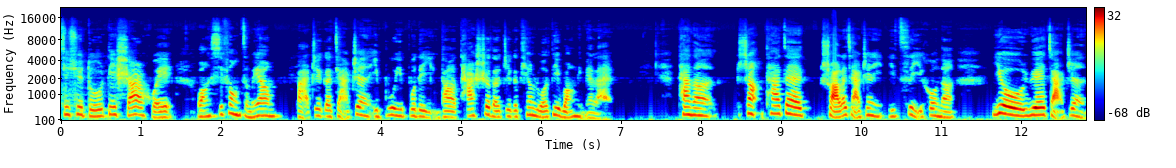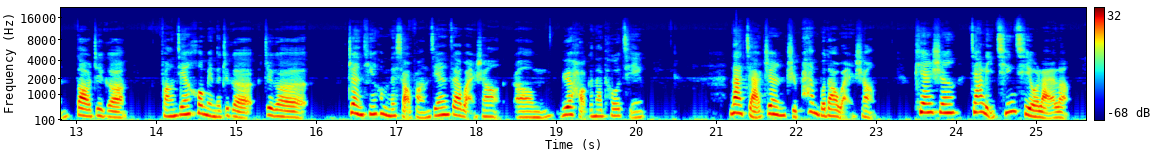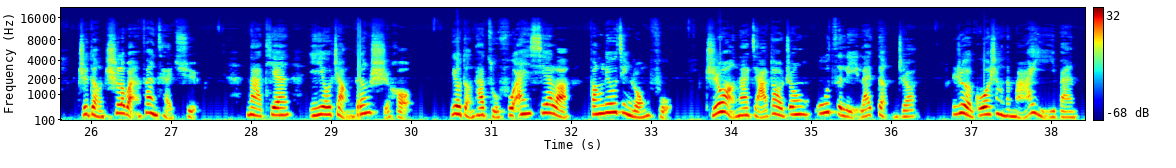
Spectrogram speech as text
继续读第十二回，王熙凤怎么样把这个贾政一步一步的引到他设的这个天罗地网里面来？他呢上他在耍了贾政一次以后呢，又约贾政到这个房间后面的这个这个正厅后面的小房间，在晚上嗯约好跟他偷情。那贾政只盼不到晚上，偏生家里亲戚又来了，只等吃了晚饭才去。那天已有掌灯时候，又等他祖父安歇了，方溜进荣府，直往那夹道中屋子里来等着，热锅上的蚂蚁一般。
